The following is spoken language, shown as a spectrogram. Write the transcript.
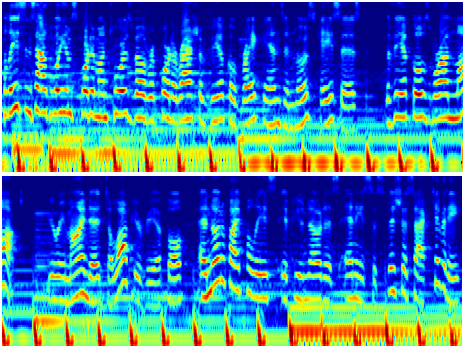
Police in South Williamsport and Montoursville report a rash of vehicle break ins. In most cases, the vehicles were unlocked. You're reminded to lock your vehicle and notify police if you notice any suspicious activity,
